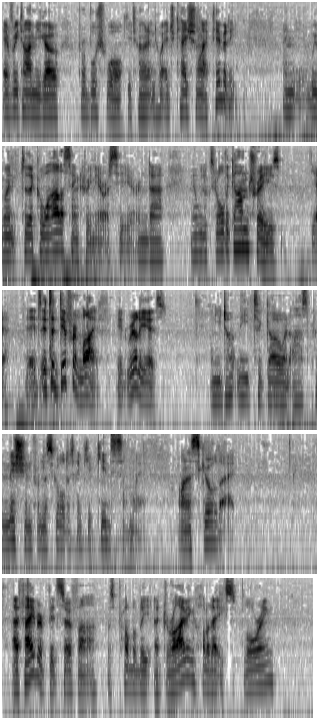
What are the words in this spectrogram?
Every time you go for a bushwalk, you turn it into an educational activity and we went to the koala sanctuary near us here, and uh, you know we looked at all the gum trees. Yeah, it's it's a different life. It really is, and you don't need to go and ask permission from the school to take your kids somewhere on a school day. Our favourite bit so far was probably a driving holiday exploring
